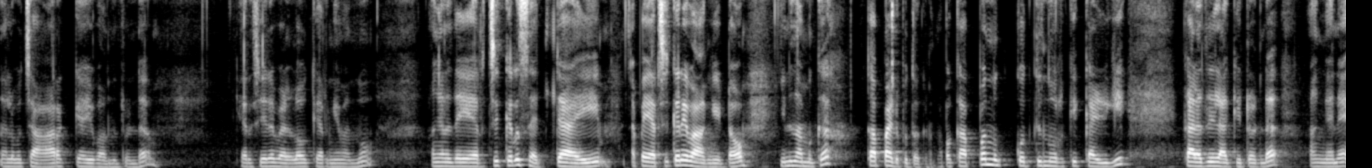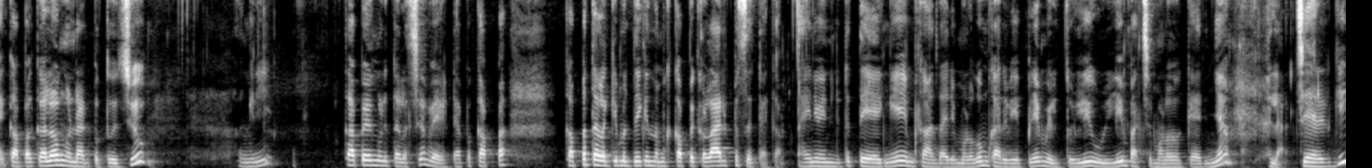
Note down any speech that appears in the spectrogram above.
നല്ല ചാറൊക്കെ ആയി വന്നിട്ടുണ്ട്. ഇറച്ചിയുടെ വെള്ളമൊക്കെ ഇറങ്ങി വന്നു. അങ്ങനെ ദേ ഇറച്ചിക്കറി സെറ്റായി. അപ്പോൾ ഇറച്ചിക്കറി വാങ്ങിയിട്ടോ. ഇനി നമുക്ക് കപ്പ അടുപ്പത്ത് വെക്കണം. അപ്പോൾ കപ്പ കൊത്തി നുറുക്കി കഴുകി കലത്തിലാക്കിയിട്ടുണ്ട്. അങ്ങനെ കപ്പക്കലവും കൊണ്ട് അടുപ്പത്ത് വെച്ചു. അങ്ങനെ കപ്പയും കൂടി തിളച്ച് വേട്ടെ. അപ്പോൾ കപ്പ കപ്പ തിളയ്ക്കുമ്പോഴത്തേക്കും നമുക്ക് കപ്പയ്ക്കുള്ള അരപ്പ് സെറ്റാക്കാം. അതിന് വേണ്ടിയിട്ട് തേങ്ങയും കാന്താരിമുളകും കറിവേപ്പിലയും വെളുത്തുള്ളി ഉള്ളിയും പച്ചമുളകൊക്കെ അരിഞ്ഞ് അല്ല ചിരകി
